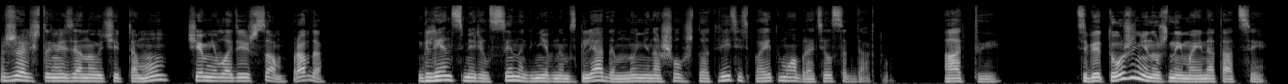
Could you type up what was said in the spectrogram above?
«Жаль, что нельзя научить тому, чем не владеешь сам, правда?» Глен смерил сына гневным взглядом, но не нашел, что ответить, поэтому обратился к Дарту. «А ты? Тебе тоже не нужны мои нотации?»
